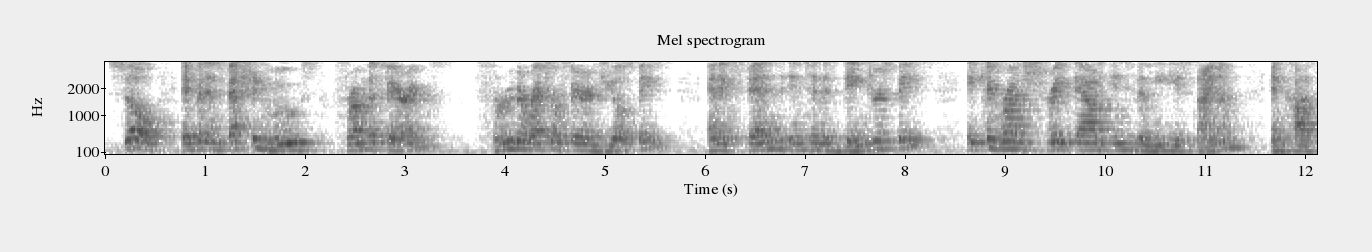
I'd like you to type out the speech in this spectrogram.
So if an infection moves from the pharynx through the retropharyngeal space and extends into this danger space, it can run straight down into the mediastinum and cause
